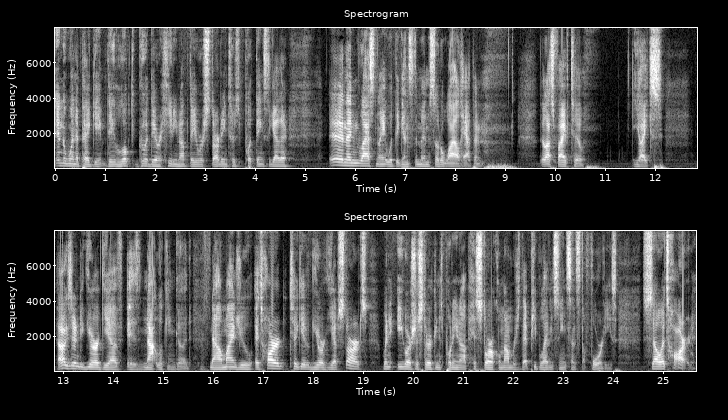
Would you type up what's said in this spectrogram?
in the Winnipeg game. They looked good. They were heating up. They were starting to put things together. And then last night with against the Minnesota Wild happened. They lost 5 2. Yikes. Alexander Georgiev is not looking good. Now, mind you, it's hard to give Georgiev starts when Igor Shesterkin is putting up historical numbers that people haven't seen since the 40s. So it's hard.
